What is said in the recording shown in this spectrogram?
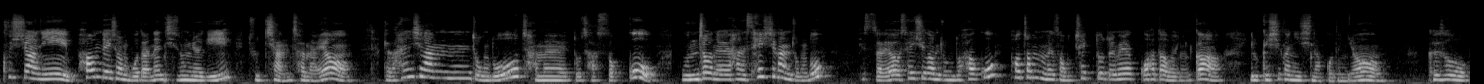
쿠션이 파운데이션보다는 지속력이 좋지 않잖아요. 제가 1시간 정도 잠을 또 잤었고 운전을 한 3시간 정도 했어요. 3시간 정도 하고 서점에서 책도 좀 읽고 하다 보니까 이렇게 시간이 지났거든요. 그래서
